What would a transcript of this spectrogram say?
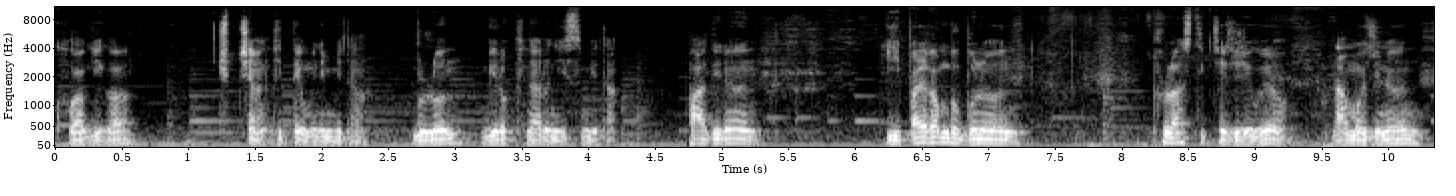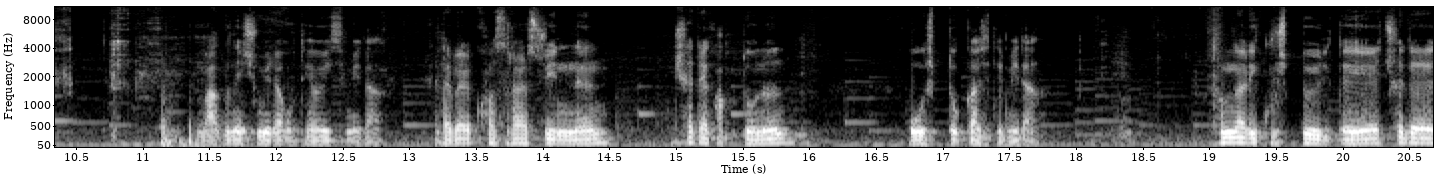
구하기가 쉽지 않기 때문입니다. 물론 밀워키 날은 있습니다. 바디는 이 빨간 부분은 플라스틱 재질이고요. 나머지는 마그네슘이라고 되어 있습니다. bevel cut을 할 수 있는 최대 각도는 50도까지 됩니다. 톱날이 90도일 때의 최대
